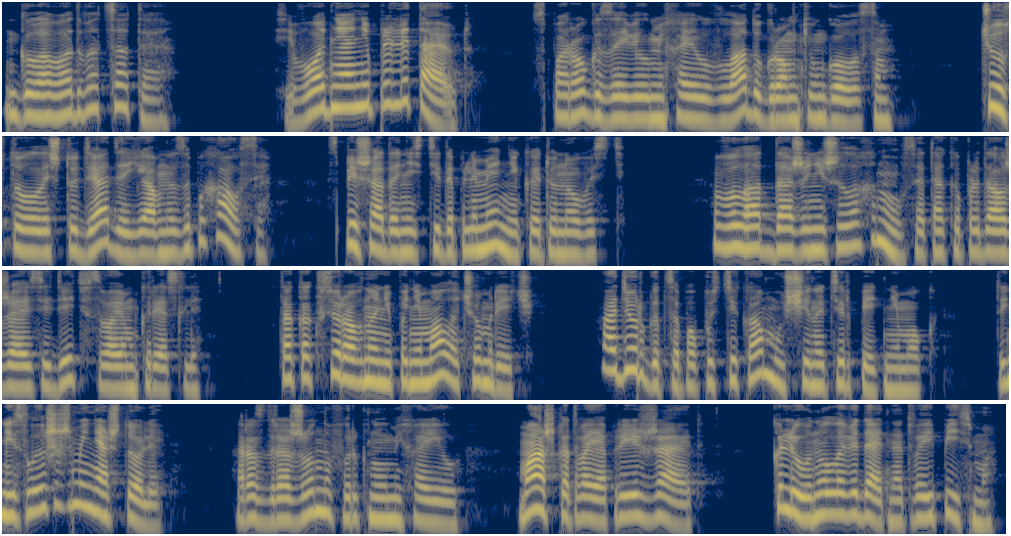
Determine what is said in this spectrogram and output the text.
Глава двадцатая. «Сегодня они прилетают», – с порога заявил Михаил Владу громким голосом. Чувствовалось, что дядя явно запыхался, спеша донести до племянника эту новость. Влад даже не шелохнулся, так и продолжая сидеть в своем кресле, так как все равно не понимал, о чем речь. А дергаться по пустякам мужчина терпеть не мог. «Ты не слышишь меня, что ли?» Раздраженно фыркнул Михаил. «Машка твоя приезжает. Клюнула, видать, на твои письма.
